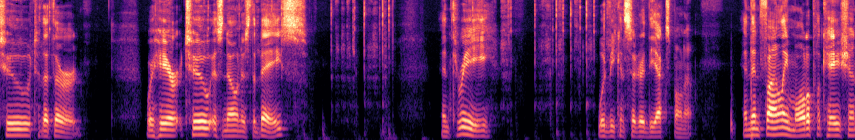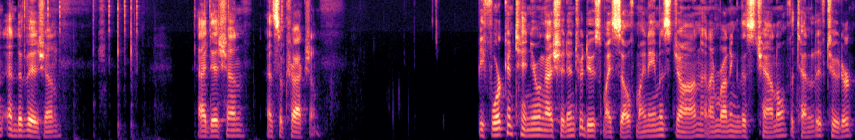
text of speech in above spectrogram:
2 to the third, where here 2 is known as the base, and 3 would be considered the exponent. And then finally, multiplication and division, addition and subtraction. Before continuing, I should introduce myself. My name is John, and I'm running this channel, The Tentative Tutor.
